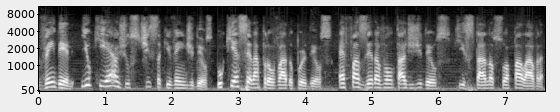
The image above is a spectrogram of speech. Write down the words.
vem dele. E o que é a justiça que vem de Deus? O que é ser aprovado por Deus? É fazer a vontade de Deus, que está na sua palavra.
